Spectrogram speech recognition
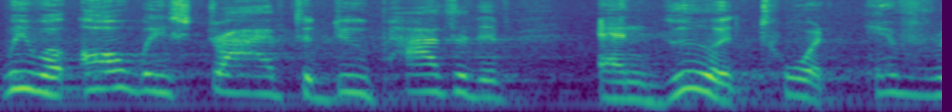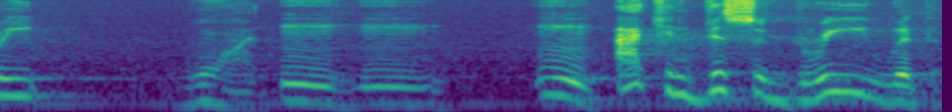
we will always strive to do positive and good toward everyone. Mm-hmm. Mm. I can disagree with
